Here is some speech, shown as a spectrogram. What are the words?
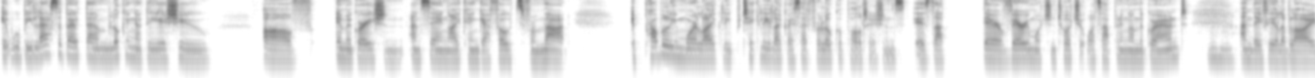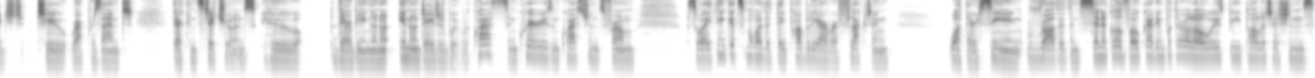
it will be less about them looking at the issue of immigration and saying I can get votes from that, it probably more likely, particularly like I said for local politicians, is that they're very much in touch with what's happening on the ground mm-hmm. and they feel obliged to represent their constituents who they're being inundated with requests and queries and questions from. So I think it's more that they probably are reflecting what they're seeing rather than cynical vote getting. But there will always be politicians,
